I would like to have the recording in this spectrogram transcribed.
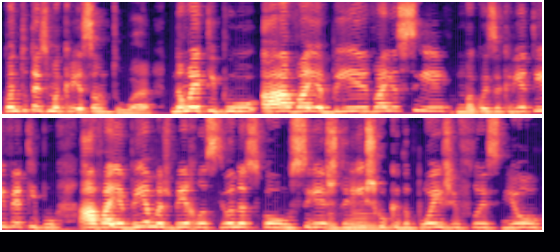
quando tu tens uma criação tua, não é tipo A vai a B, vai a C. Uma coisa criativa é tipo A vai a B, mas B relaciona-se com o C asterisco que depois influenciou,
